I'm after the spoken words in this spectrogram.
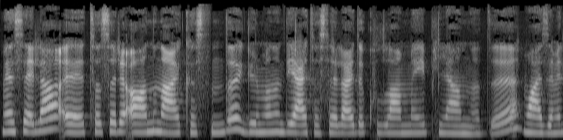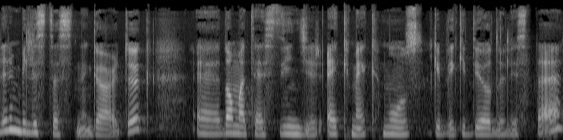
Mesela e, tasarı ağının arkasında Gürman'ın diğer tasarılarda kullanmayı planladığı malzemelerin bir listesini gördük. E, domates, zincir, ekmek, muz gibi gidiyordu liste.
